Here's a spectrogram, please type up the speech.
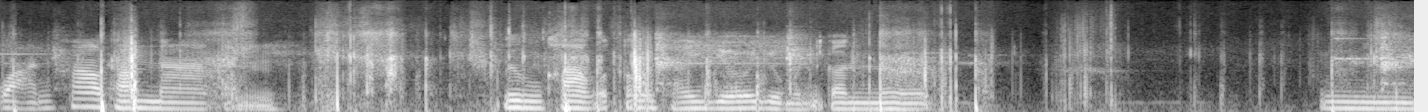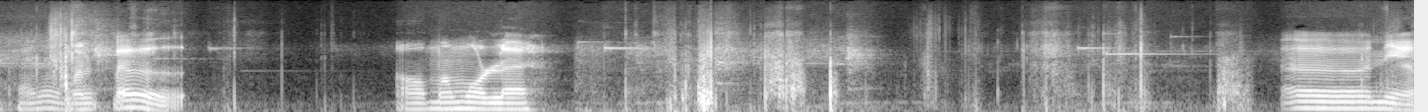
หวานข้าวทำนากันซึ่งข้าวก็ต้องใช้เยอะอยู่เหมือนกันนะอืมใช้ไหนมอนเตอร์เอามาหมดเลย เออเนี่ย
